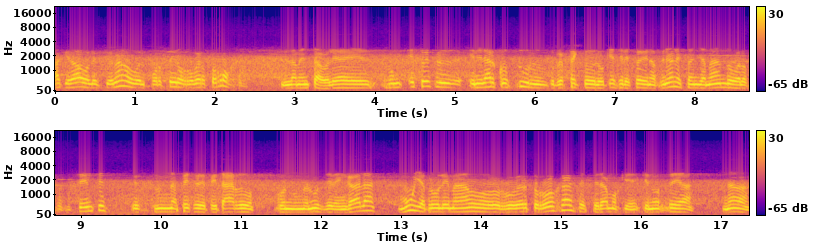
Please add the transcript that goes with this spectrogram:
ha quedado lesionado el portero Roberto Rojas. Lamentable. eh, esto es el- en el arco sur respecto de lo que es el Estadio Nacional. Están llamando a los asistentes. Es una especie de petardo con una luz de bengala. Muy aproblemado Roberto Rojas. Esperamos que, no sea nada,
